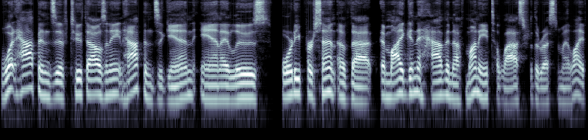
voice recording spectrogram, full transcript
What happens if 2008 happens again and I lose 40% of that? Am I going to have enough money to last for the rest of my life?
